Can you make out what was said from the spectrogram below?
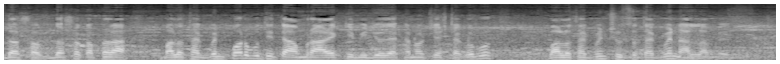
দর্শক। দর্শক, আপনারা ভালো থাকবেন। পরবর্তীতে আমরা আরেকটি ভিডিও দেখানোর চেষ্টা করব। ভালো থাকবেন, সুস্থ থাকবেন। আল্লাহ হাফেজ।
